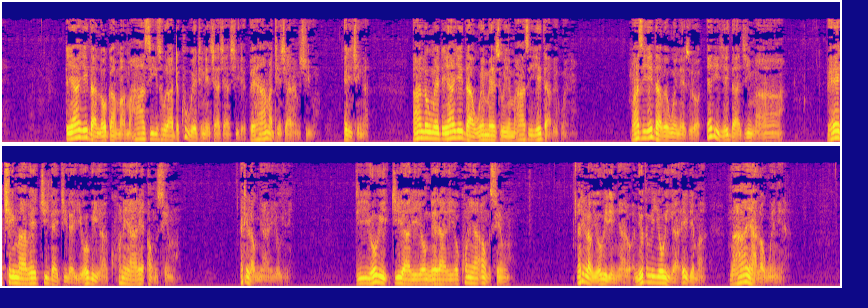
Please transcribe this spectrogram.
။တရားရိပ်တာလောကမှာမဟာစီဆိုတာတခုပဲထင်နေရှားရှားရှိတယ်။ဘယ်ဟာမှထင်ရှားတာမရှိဘူး။အဲ့ဒီချိန်ကအလုံးပဲတရားရိပ်တာဝင်မယ်ဆိုရင်မဟာစီရိပ်တာပဲဝင်တယ်မာစီရိတ်တာပဲဝင်နေဆိုတော့အဲ့ဒီရိတ်တာကြီးမှာဘယ်ချိန်မှာပဲကြည်လိုက်ကြည်လိုက်ယောဂီဟာ900တဲ့အောင်ဆင်းဘူးအဲ့ဒီလောက်များတယ်ယောဂီတွေ ဒီယောဂီကြီးရာတွေရောငယ်ရာတွေရော900အောင်မဆင်းဘူးအဲ့ဒီလောက်ယောဂီတွေများတော့အမျိုးသမီးယောဂီကအဲ့ဒီတည်းမှာ900လောက်ဝင်နေတာ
